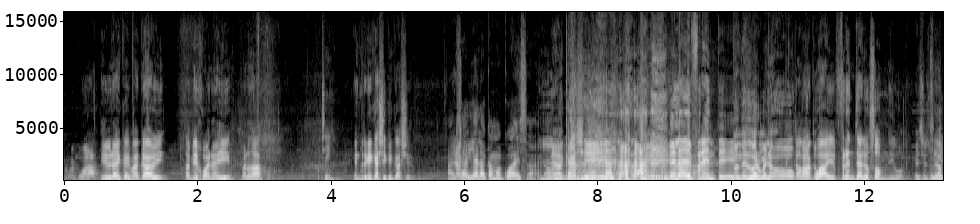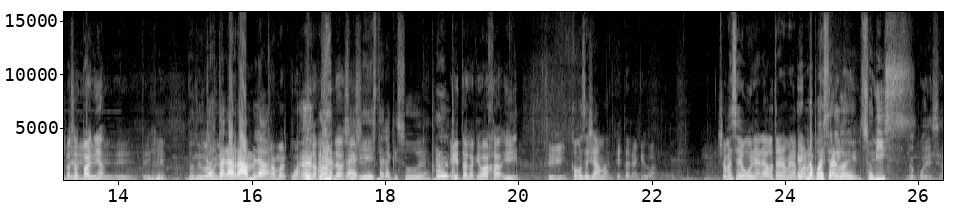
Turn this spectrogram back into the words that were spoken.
Camacuá. Hebraica y Maccabi. También juegan ahí, ¿verdad? Sí. ¿Entre qué calle y qué calle? Ah, ya había la camacua esa. La, La calle. eh, Es la de frente. Donde duermen los patos. Camacuá, ahí enfrente a los ómnibus. Eso es En la un Plaza España. de- de- Te dije. Donde Acá duermen está los la patos. Rambla. Camacuá. En la Rambla, sí, La- sí. Y esta la que sube. Esta es la que baja y. Sí. ¿Cómo se llaman? Esta es la que va. Yo me sé una, la otra no me la Eh, acuerdo. ¿No puede ser algo de Solís? No puede ser.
